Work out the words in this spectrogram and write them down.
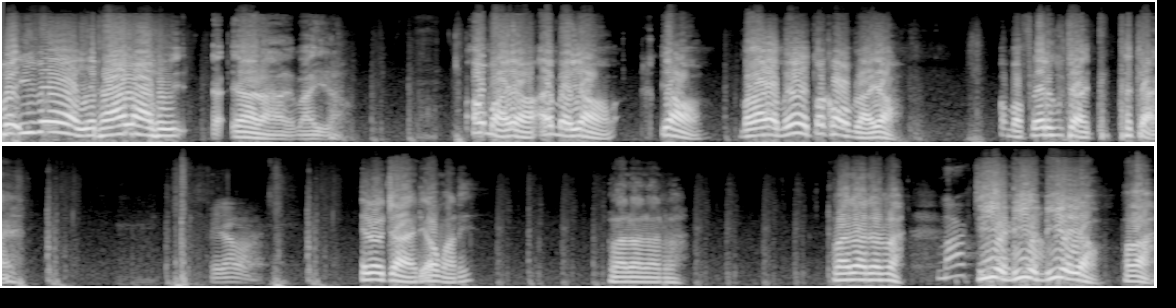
ဘာ even ရထားလာလို့ရတာလေဘာကြီးတော့အောက်မှာရအောင်အဲ့မှာရအောင်ရအောင်မကရမင်းတော့ကောက်မလားရအောင် အောက်မှာ flat ခုချထက်ကြရင်ဘယ်တော့မှအဲ့တော့ကြာတယ်အောက်မှာလေဒီမှာတော့တော့ဒီမှာတော့တော့ Marked ဒီရ a နီးရ airdrop. နီးရရအောင်ဟုတ်လား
